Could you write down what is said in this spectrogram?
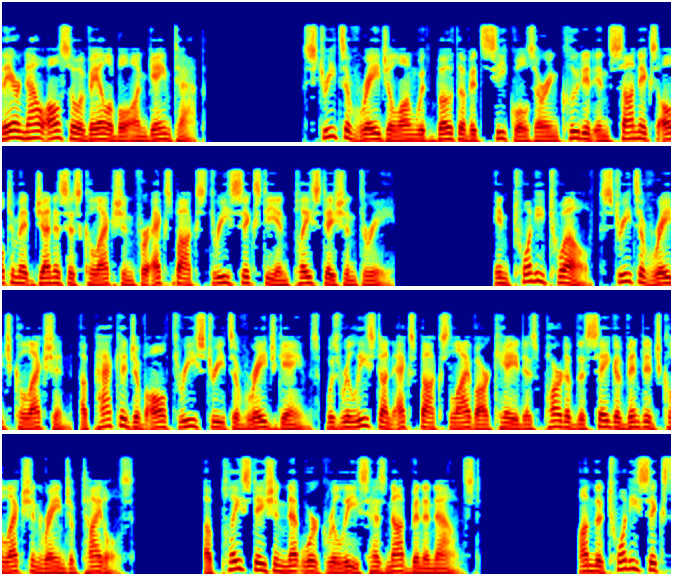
They are now also available on GameTap. Streets of Rage along with both of its sequels are included in Sonic's Ultimate Genesis collection for Xbox 360 and PlayStation 3. In 2012, Streets of Rage Collection, a package of all three Streets of Rage games, was released on Xbox Live Arcade as part of the Sega Vintage Collection range of titles. A PlayStation Network release has not been announced. On 26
